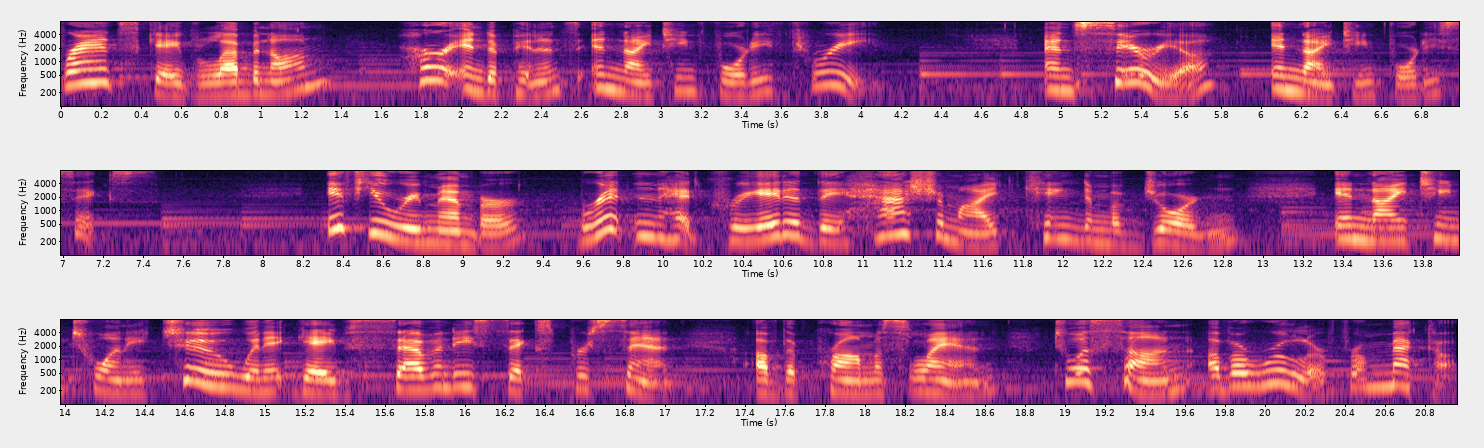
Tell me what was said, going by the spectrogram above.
France gave Lebanon her independence in 1943 and Syria in 1946. If you remember, Britain had created the Hashemite Kingdom of Jordan in 1922 when it gave 76% of the Promised Land to a son of a ruler from Mecca.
